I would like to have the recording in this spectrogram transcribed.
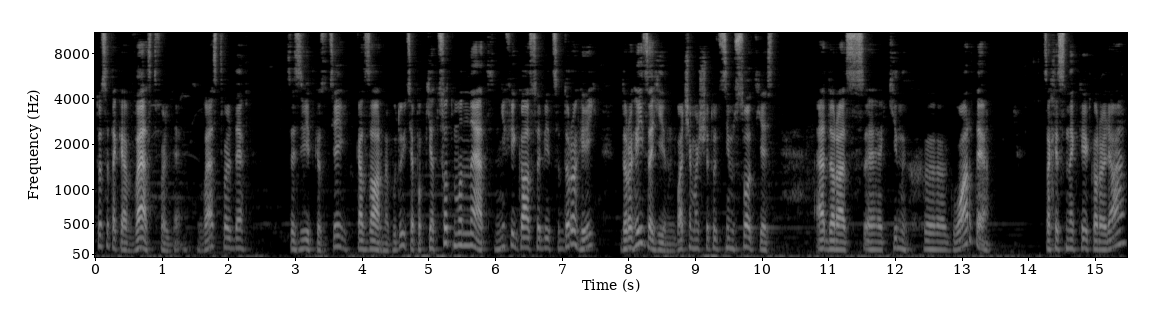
Що це таке? Вестфольде. Вестфольде. Це звідки? З цієї казарми будується по 500 монет. Ніфіга собі, це дорогий. Дорогий загін. Бачимо, що тут 700 є Едорас е, Кінг е, Гварди. Захисники короля.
